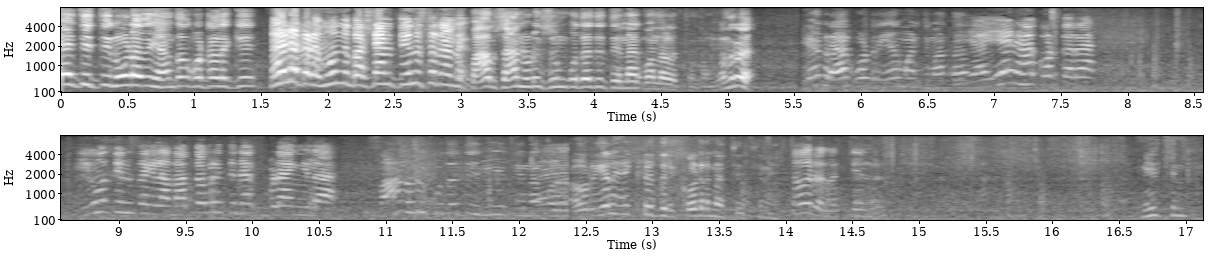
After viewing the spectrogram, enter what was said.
ಏನ್ ತಿತ್ತಿ ನೋಡೋದು ಎಂತದ್ ಕೊಟ್ಟಾಳಕ್ಕೆ? ಬೇಡ ಕಡೆ ಮುಂದೆ ಬಸ್ ಸ್ಟ್ಯಾಂಡ್ ತಿನ್ನಿಸ್ತಾರ ನನಗೆ. ಪಾಪ ಸಣ್ಣ ಹುಡುಗಿ ಸುಮ್ ಕೂತೈತಿ ತಿನ್ನಾಕ ಬಂದಳತ್ತೆ ಅಂದ್ರೆ ಏನ್ರ ಹಾಕಿ ಕೊಟ್ರಿ ಏನ್ ಮಾಡ್ತಿ ಮತ್ತ ಏನ್ ಹಾಕೊಡ್ತಾರ? ನೀವು ತಿನ್ಸಂಗಿಲ್ಲ ಮತ್ತೊಬ್ರು ತಿನ್ನಕ್ ಬಿಡಂಗಿಲ್ಲ. ಹುಡುಗಿ ಕೂತೈತಿ ನೀ ತಿನ್ನಾಕ ಅವ್ರಿಗೆಲ್ಲ ಹಾಕಿದ್ರಿ ಕೊಡ್ರಿ ನಾ ತಿಂತೀನಿ. ತೋರಲ್ಲ ತಿನ್ರಿ. ನೀ ತಿನ್ರಿ.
